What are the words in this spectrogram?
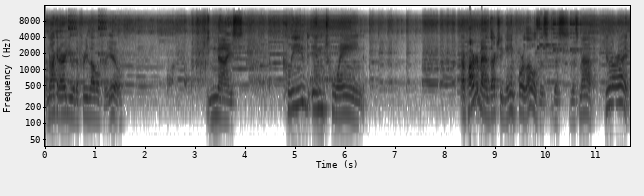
I'm not gonna argue with a free level for you. Nice. Cleaved in twain. Our pirate man's actually gained four levels this this this map. Doing all right.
